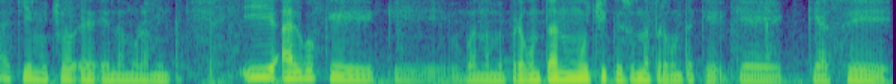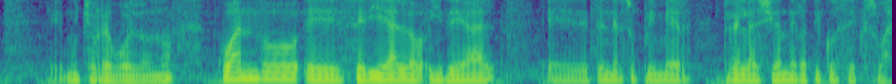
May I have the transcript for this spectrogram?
Aquí hay mucho eh, enamoramiento. Y algo que, que, bueno, me preguntan mucho y que es una pregunta que, que, que hace eh, mucho revuelo, ¿no? ¿Cuándo eh, sería lo ideal eh, de tener su primer relación erótico-sexual?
